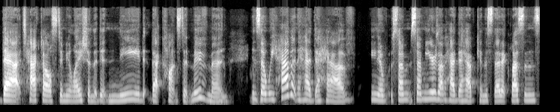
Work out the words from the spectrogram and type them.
that tactile stimulation that didn't need that constant movement. Mhm. And so we haven't had to have, you know, some some years I've had to have kinesthetic lessons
